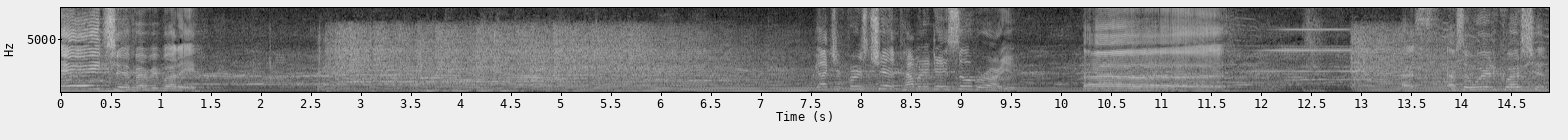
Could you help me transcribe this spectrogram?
A chip, everybody. Got your first chip. How many days sober are you? Uh, that's that's a weird question.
